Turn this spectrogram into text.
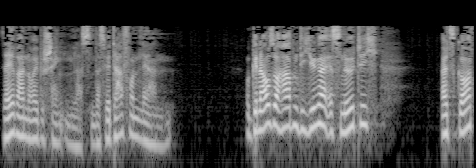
selber neu beschenken lassen, dass wir davon lernen. Und genauso haben die Jünger es nötig, als Gott,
